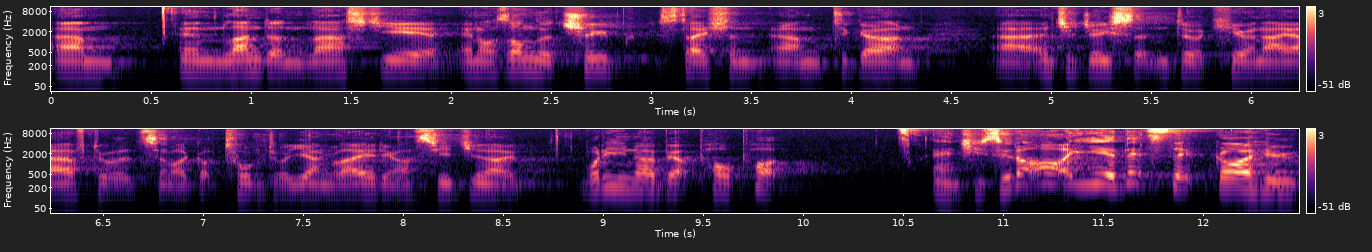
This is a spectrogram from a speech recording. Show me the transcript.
um, in London last year, and I was on the tube station um, to go and uh, introduce it and do a Q&A afterwards, and I got talking to a young lady, and I said, you know, what do you know about Pol Pot? And she said, oh, yeah, that's that guy who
